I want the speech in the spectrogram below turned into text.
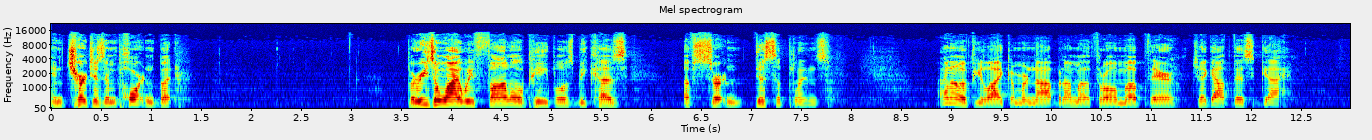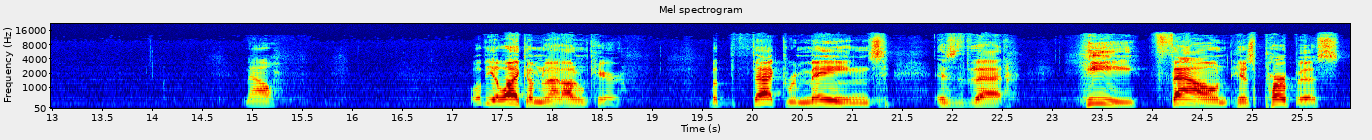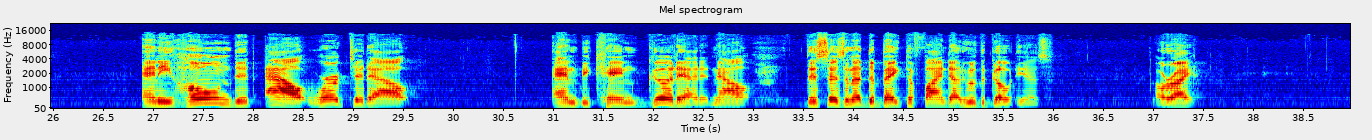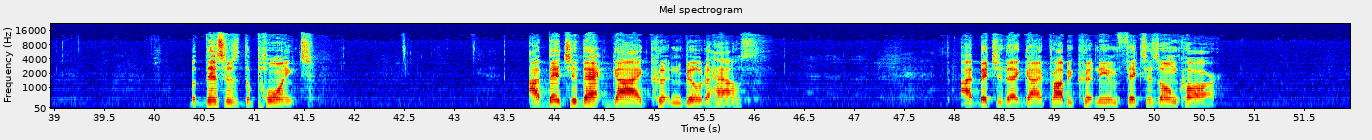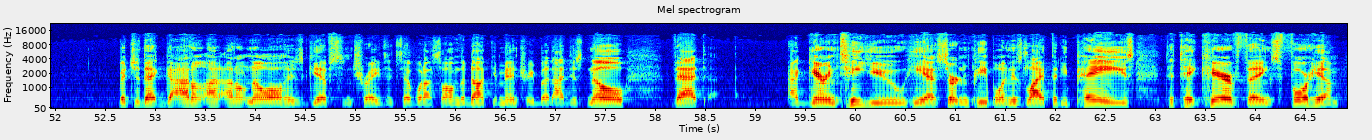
and church is important, but the reason why we follow people is because of certain disciplines. I don't know if you like them or not, but I'm going to throw them up there. Check out this guy. Now, whether you like him or not, I don't care. But the fact remains is that he found his purpose and he honed it out, worked it out, and became good at it. Now, this isn't a debate to find out who the goat is all right? But this is the point. I bet you that guy couldn't build a house. I bet you that guy probably couldn't even fix his own car. Bet you that guy, I don't, I don't know all his gifts and trades except what I saw in the documentary, but I just know that I guarantee you he has certain people in his life that he pays to take care of things for him.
